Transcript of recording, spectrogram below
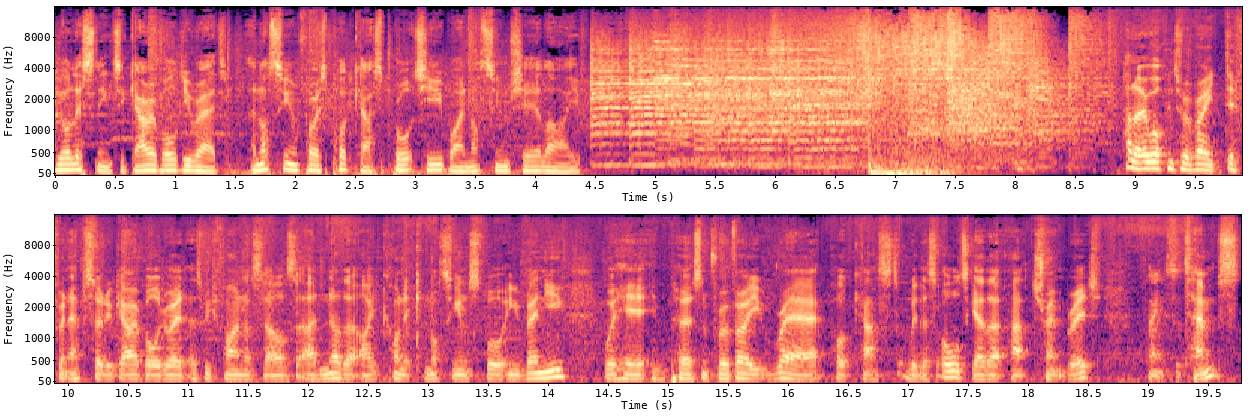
You're listening to Garibaldi Red, a Nottingham Forest podcast brought to you by Nottinghamshire Live. Hello, welcome to a very different episode of Garibaldi Red as we find ourselves at another iconic Nottingham sporting venue. We're here in person for a very rare podcast with us all together at Trent Bridge, thanks to Temps,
